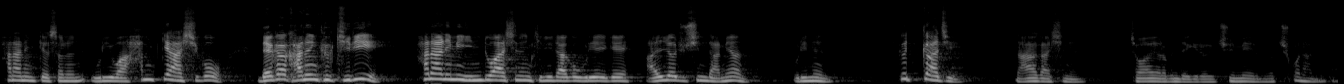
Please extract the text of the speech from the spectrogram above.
하나님께서는 우리와 함께 하시고 내가 가는 그 길이 하나님이 인도하시는 길이라고 우리에게 알려 주신다면 우리는 끝까지 나아가시는 저와 여러분 되기를 주님의 이름으로 축원합니다.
